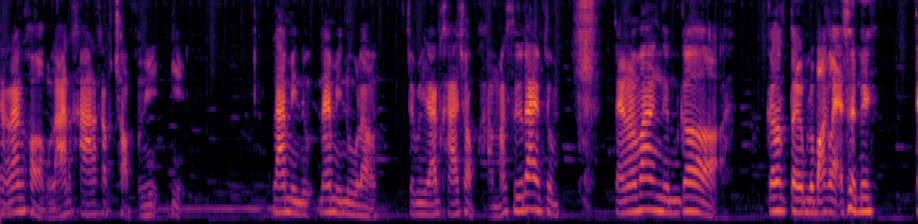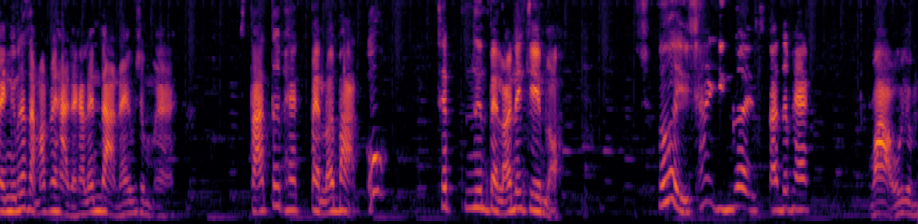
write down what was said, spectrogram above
ทางด้านของร้านค้านะครับช็อปตรงนี้นี่หน้าเมนูหน้าเมนูเราจะมีร้านค้าช็อปสามารถซื้อได้คุณผู้ชม แต่นั้นว่าเงินก็ก็ต้องเติมโลบักแหละส่วนหนึงแต่เงินก็สามารถไปหาจากการเล่นด่านได้คุณผู้ชมอ่า starter pack 800บาทโอ้ใช่เงิน800ในเกมเหรอเฮ้ยใช่จริงด้วย starter pack ว้าวคุณผู้ชม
